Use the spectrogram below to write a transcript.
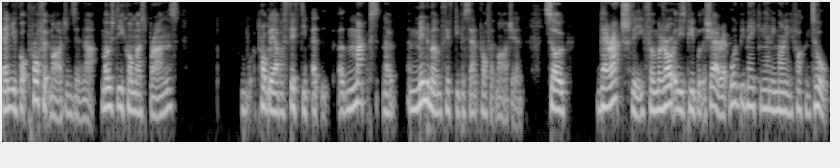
Then you've got profit margins in that. Most e-commerce brands probably have a 50 a max no a minimum 50% profit margin. So they're actually for majority of these people that share it won't be making any money fucking at all.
